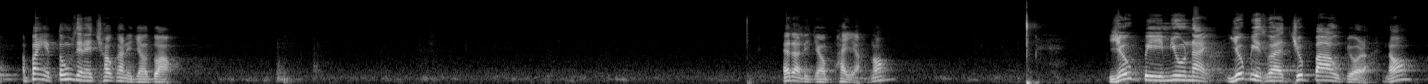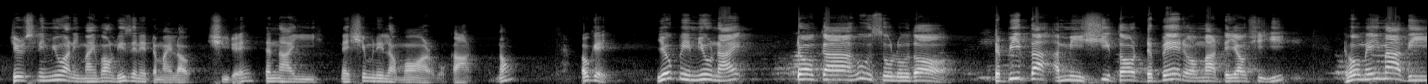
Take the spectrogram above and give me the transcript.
9အပိုင်36ခန်းနေကြောင်းသွားအဲ့ဒါလေးကြောင့်ဖတ်ရအောင်နော်ရုပ်ပေမြို့၌ရုပ်ပေဆိုတာဂျွပါကိုပြောတာနော် ဂျေရုဆလင်မြို့ကနေမိုင်ပေါင်း40နဲ့တမိုင်လောက်ရှိတယ်တနာရီနဲ့10မိနစ်လောက်မောင်းရတော့ကားနော်โอเคရုပ်ပေမြို့၌တော်ကာဟုဆိုလိုသောတပိတအမိရှိသောတပည့်တော်မှတယောက်ရှိ၏ထိုမိမသည်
